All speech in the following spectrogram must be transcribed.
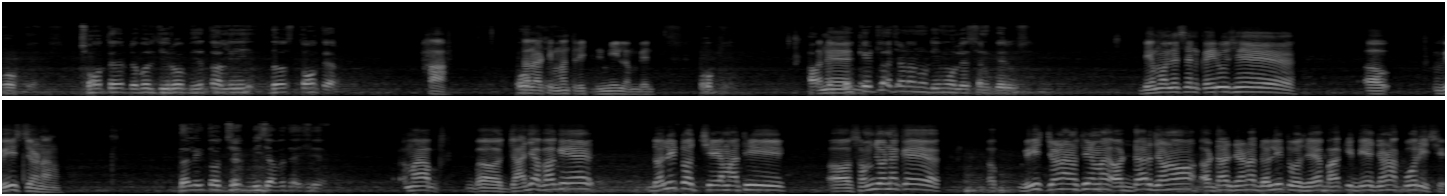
ઓકે. છોતેર ડબલ જીરો બેતાલીસ દસ તોતેર. હા. તલાટી મંત્રી શ્રી નીલમબેન. ઓકે. અને- કેટલા જણાનું ડિમોલેશન કર્યું છે? ડેમોલેશન કર્યું છે વીસ જણાનું. દલિતો છે બીજા બધા છે? એમાં જાજા ભાગે દલિતો જ છે એમાંથી. સમજો ને કે વીસ જણા નથી એમાં અઢાર જણો અઢાર જણા દલિતો છે બાકી બે જણા કોરી છે.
